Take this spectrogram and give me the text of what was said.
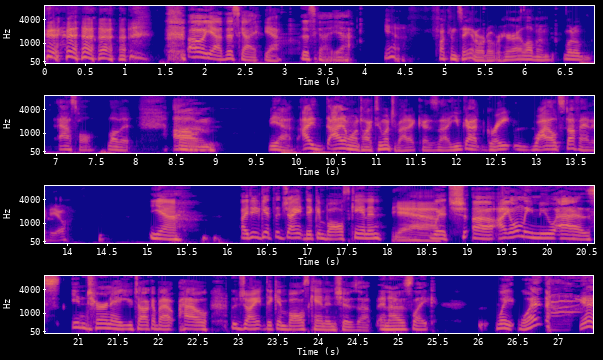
oh yeah, this guy. Yeah. This guy, yeah. Yeah. Fucking Xehanort over here. I love him. What a asshole. Love it. Um, Um, yeah, I I don't want to talk too much about it because uh, you've got great wild stuff ahead of you. Yeah. I did get the giant dick and balls cannon, Yeah. which uh, I only knew as in Turn A you talk about how the giant dick and balls cannon shows up. And I was like, wait, what? yeah,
